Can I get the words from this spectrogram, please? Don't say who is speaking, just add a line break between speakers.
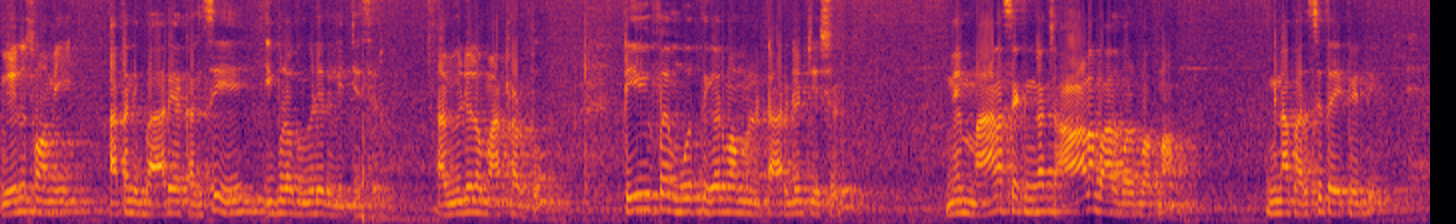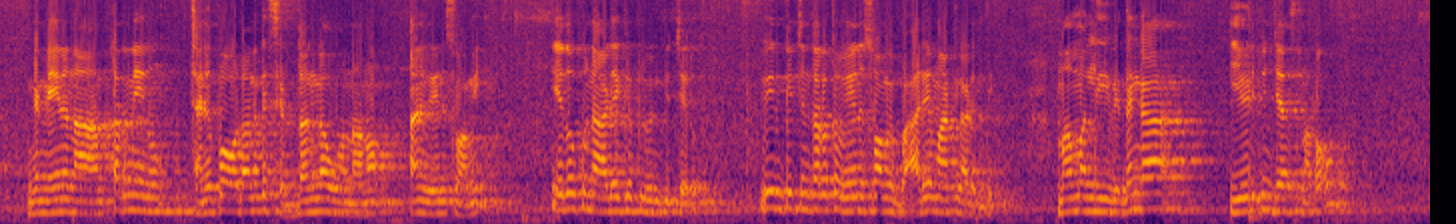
వేణుస్వామి అతని భార్య కలిసి ఇప్పుడు ఒక వీడియో రిలీజ్ చేశారు. ఆ వీడియోలో మాట్లాడుతూ టీవీ ఫైవ్ మూర్తి గారు మమ్మల్ని టార్గెట్ చేశాడు. మేము మానసికంగా చాలా బాధపడిపోతున్నాం. ఇంక నా పరిస్థితి అయిపోయింది. ఇంక నేను నా అంతట నేను చనిపోవడానికి సిద్ధంగా ఉన్నాను అని వేణుస్వామి ఏదో కొన్ని ఆడియో క్లిప్లు వినిపించారు. వినిపించిన తర్వాత వేణుస్వామి భార్య మాట్లాడింది. మమ్మల్ని ఈ విధంగా ఏడిపించేస్తున్నారో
